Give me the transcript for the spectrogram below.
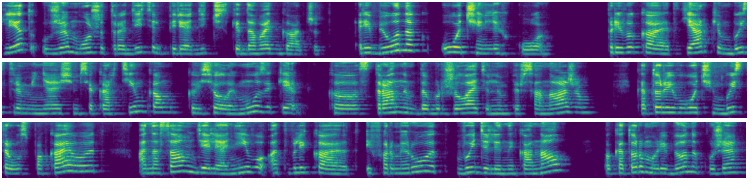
лет уже может родитель периодически давать гаджет. Ребенок очень легко привыкает к ярким, быстрым меняющимся картинкам, к веселой музыке, к странным доброжелательным персонажам, которые его очень быстро успокаивают а на самом деле они его отвлекают и формируют выделенный канал, по которому ребенок уже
